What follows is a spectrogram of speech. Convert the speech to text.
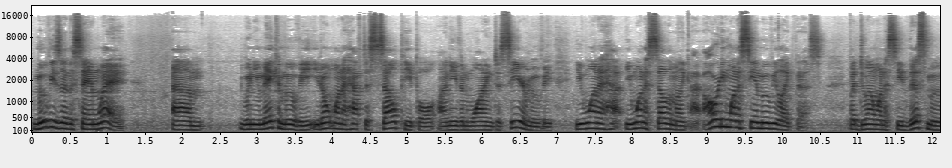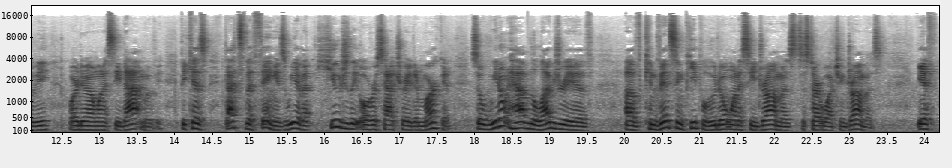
movies are the same way. Um, when you make a movie, you don't want to have to sell people on even wanting to see your movie. You want to ha- you want to sell them like I already want to see a movie like this, but do I want to see this movie or do I want to see that movie? Because that's the thing is we have a hugely oversaturated market, so we don't have the luxury of of convincing people who don't want to see dramas to start watching dramas. If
